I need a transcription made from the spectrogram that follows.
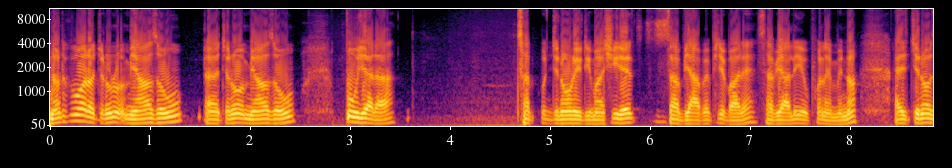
နောက်တစ်ခုကတော့ကျွန်တော်တို့အများဆုံးအဲကျွန်တော်အများဆုံးပို့ရတာဇာ ကျွန်တော်တို့ဒီမှာရှိတဲ့ဇာပြာပဲဖြစ်ပါတယ်ဇာပြာလေးကိုဖွင့်လိုက်မယ်နော်အဲကျွန်တော်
